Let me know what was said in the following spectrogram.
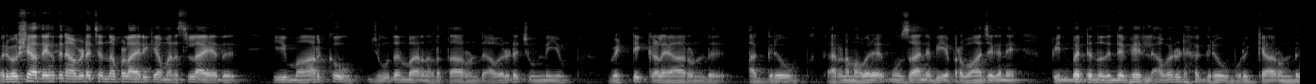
ഒരുപക്ഷെ അദ്ദേഹത്തിന് അവിടെ ചെന്നപ്പോഴായിരിക്കാം മനസ്സിലായത് ഈ മാർക്കവും ജൂതന്മാർ നടത്താറുണ്ട് അവരുടെ ചുണ്ണിയും വെട്ടിക്കളയാറുണ്ട് അഗ്രവും. കാരണം അവർ മൂസാ നബിയെ പ്രവാചകനെ പിൻപറ്റുന്നതിന്റെ പേരിൽ അവരുടെ അഗ്രവും മുറിക്കാറുണ്ട്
